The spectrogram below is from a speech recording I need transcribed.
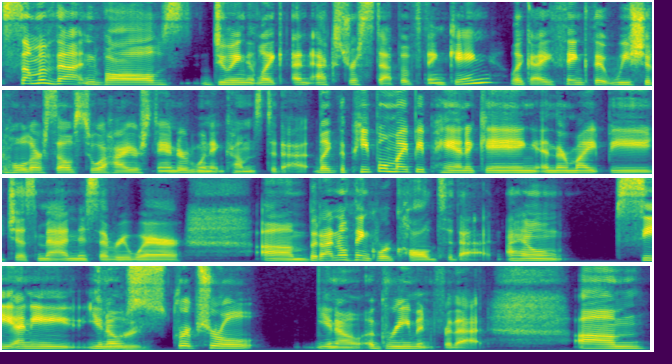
some of that involves doing like an extra step of thinking. Like, I think that we should hold ourselves to a higher standard when it comes to that. Like, the people might be panicking and there might be just madness everywhere. Um, but I don't think we're called to that. I don't see any, you know, Agreed. scriptural, you know, agreement for that. Um,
